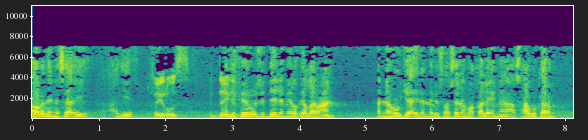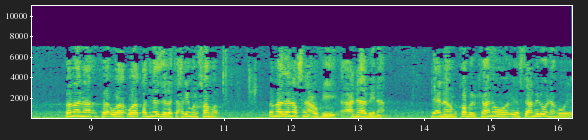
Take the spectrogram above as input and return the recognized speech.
أورد النسائي حديث فيروز الديلمي. حديث فيروز الديلمي رضي الله عنه. أنه جاء إلى النبي صلى الله عليه وسلم وقال إنا أصحاب كرم. فما ف وقد نزل تحريم الخمر. فماذا نصنع في أعنابنا؟ لأنهم قبل كانوا يستعملونه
